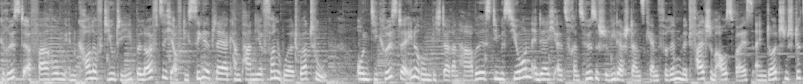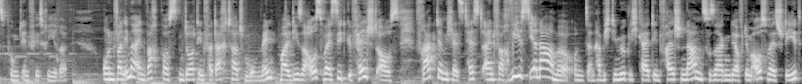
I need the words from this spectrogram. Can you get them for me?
größte Erfahrung in Call of Duty beläuft sich auf die Singleplayer-Kampagne von World War II. Und die größte Erinnerung, die ich daran habe, ist die Mission, in der ich als französische Widerstandskämpferin mit falschem Ausweis einen deutschen Stützpunkt infiltriere. Und wann immer ein Wachposten dort den Verdacht hat, Moment mal, dieser Ausweis sieht gefälscht aus, fragt er mich als Test einfach, wie ist Ihr Name? Und dann habe ich die Möglichkeit, den falschen Namen zu sagen, der auf dem Ausweis steht.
